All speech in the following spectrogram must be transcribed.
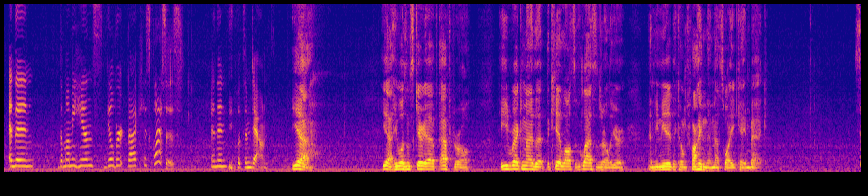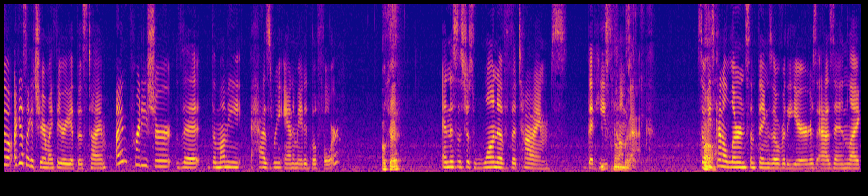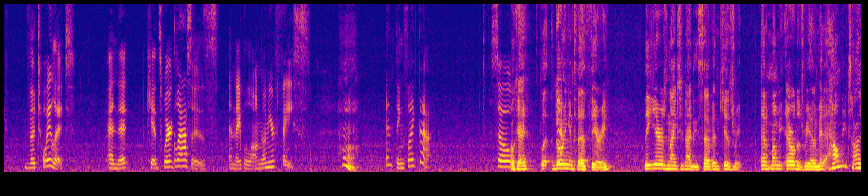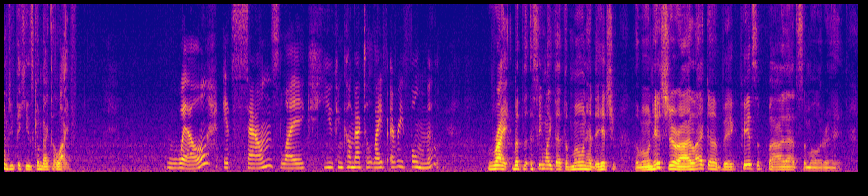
and then the mummy hands Gilbert back his glasses, and then he puts him down. Yeah. Yeah, he wasn't scary af- after all. He recognized that the kid lost his glasses earlier, and he needed to come find them. That's why he came back. So I guess I could share my theory at this time. I'm pretty sure that the mummy has reanimated before, Okay. and this is just one of the times that he's, He's come come, back. back. So he's kind of learned some things over the years, as in like the toilet, and that kids wear glasses and they belong on your face, Huh. And things like that. So Okay. Going into that theory, the year is 1997. Kids, re- and Mummy Harold is reanimated. How many times do you think he's come back to life? Well, it sounds like you can come back to life every full moon. Right, but the, it seemed like that the moon had to hit you. The moon hits your eye like a big pizza pie. That's amore.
